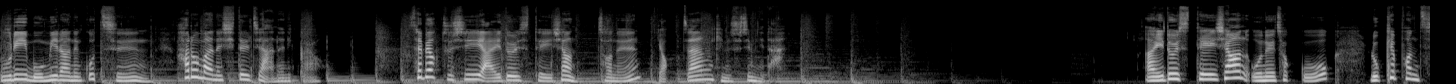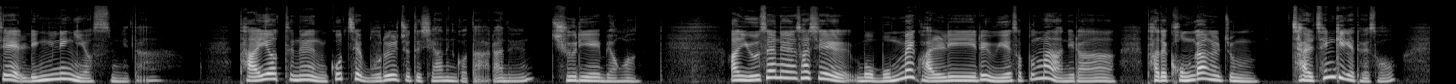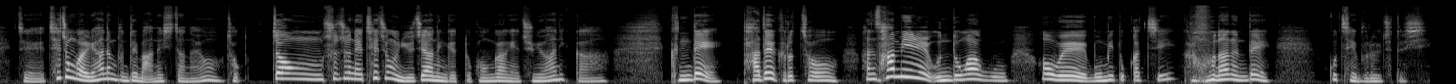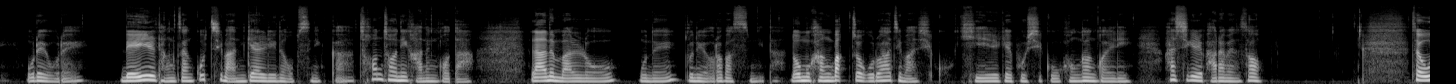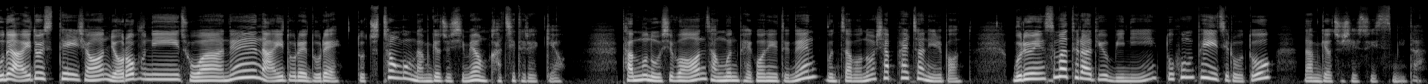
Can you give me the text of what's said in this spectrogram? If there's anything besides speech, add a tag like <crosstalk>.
우리 몸이라는 꽃은 하루 만에 시들지 않으니까요. 새벽 2시 아이돌 스테이션, 저는 역장 김수지입니다. 아이돌 스테이션 오늘 첫 곡 로켓펀치의 링링이었습니다. 다이어트는 꽃에 물을 주듯이 하는 거다라는 주리의 명언. 아니 요새는 사실 뭐 몸매 관리를 위해서뿐만 아니라 다들 건강을 좀 잘 챙기게 돼서 이제 체중 관리하는 분들 많으시잖아요. 적정 수준의 체중을 유지하는 게 또 건강에 중요하니까. 근데 다들 그렇죠. 한 3일 운동하고, 어, 왜 몸이 똑같지? 그러곤 하는데, 꽃에 물을 주듯이 오래오래 내일 당장 꽃이 만개할 리는 없으니까 천천히 가는 거다. 라는 말로 오늘 문을 열어봤습니다. 너무 강박적으로 하지 마시고, 길게 보시고, 건강관리 하시길 바라면서. 자, 오늘 아이돌 스테이션 여러분이 좋아하는 아이돌의 노래 또 추천곡 남겨주시면 같이 들을게요. 단문 50원, 장문 100원이 드는 문자번호 샵 8001번. 무료인 스마트 라디오 미니 또 홈페이지로도 남겨주실 수 있습니다.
